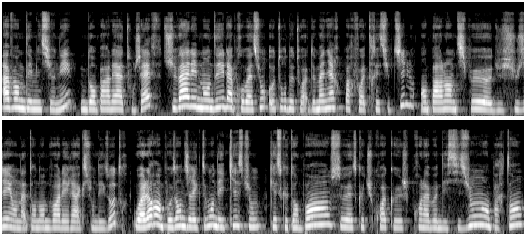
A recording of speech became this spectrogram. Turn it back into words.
avant de démissionner ou d'en parler à ton chef, tu vas aller demander l'approbation autour de toi, de manière parfois très subtile, en parlant un petit peu euh, du sujet en attendant de voir les réactions des autres, ou alors en posant directement des questions Qu'est-ce que t'en penses? Est-ce que tu crois que je prends la bonne décision en partant?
